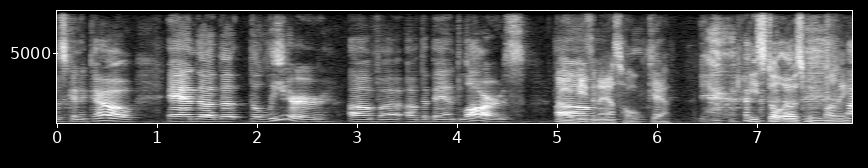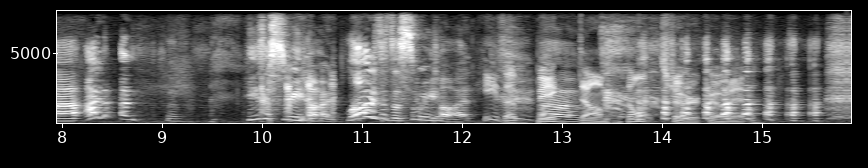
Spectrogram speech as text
was gonna go. And uh, the the leader of uh, of the band, Lars. oh, he's an um, asshole. okay- Yeah. He still owes me money. uh, I, I'm, he's a sweetheart. Lars is a sweetheart. He's a big Uh, dump. Don't sugarcoat it.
